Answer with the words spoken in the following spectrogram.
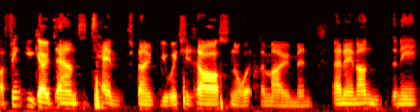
I think you go down to tenth, don't you? Which is Arsenal at the moment, and then underneath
